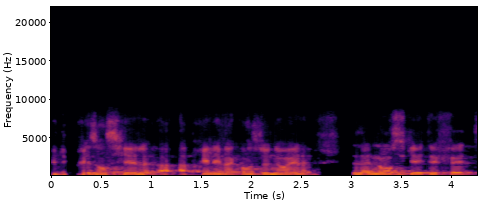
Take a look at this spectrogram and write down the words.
du présentiel après les vacances de Noël. L'annonce qui a été faite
